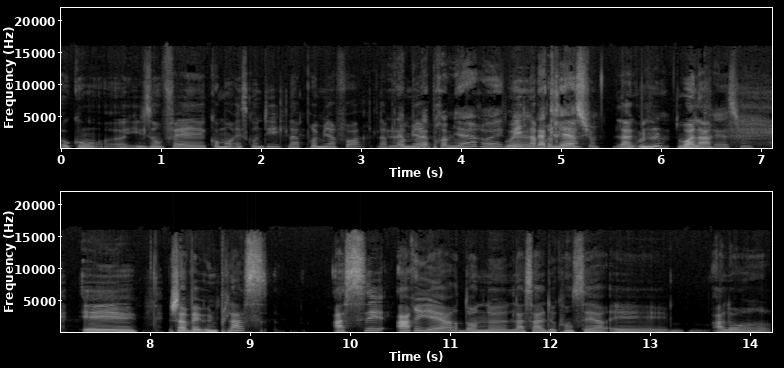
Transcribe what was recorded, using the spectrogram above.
Au con- ils ont fait, comment est-ce qu'on dit, la première fois? La première, la première, ouais, Oui, la la, première. création. la- mhm, Mm, voilà. création. Et j'avais une place assez arrière dans le- la salle de concert. Et alors,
